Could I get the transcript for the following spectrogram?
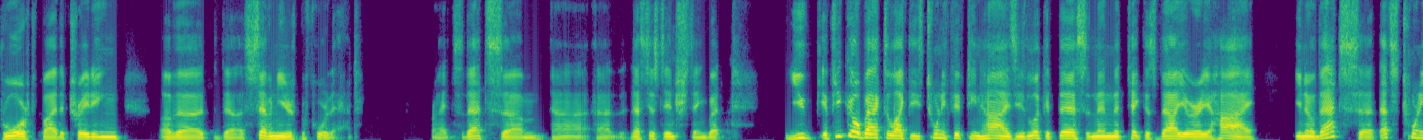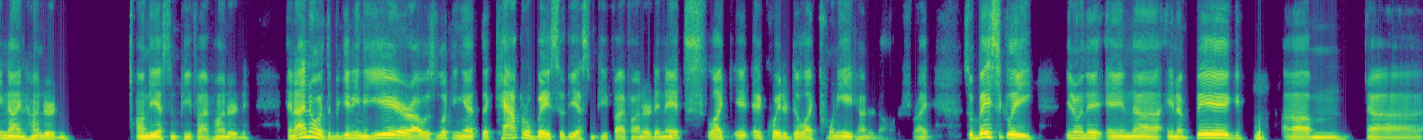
dwarfed by the trading of the, the seven years before that, right? So that's um, uh, uh that's just interesting. But you if you go back to like these 2015 highs, you look at this and then take this value area high, you know that's uh, that's 2900 on the S&P 500 and I know at the beginning of the year, I was looking at the capital base of the S&P 500, and it's like it equated to like $2,800, right? So basically, you know, in the, in uh, in a big um, uh,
